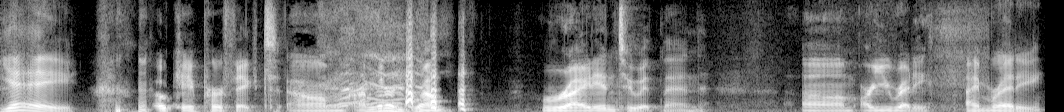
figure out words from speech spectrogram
Yay! Okay, perfect. Um, I'm gonna jump right into it then. Um, are you ready? I'm ready.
